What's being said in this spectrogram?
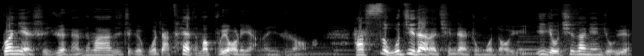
关键是越南他妈的这个国家太他妈不要脸了，你知道吗？他肆无忌惮地侵占中国岛屿。一九七三年九月。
